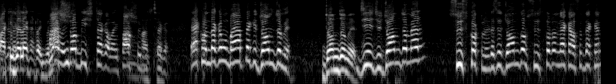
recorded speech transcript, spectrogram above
পাকিজা লেখা থাকবে পাঁচশো বিশ টাকা ভাই পাঁচশো বিশ আচ্ছা। টাকা। এখন দেখাবো ভাই আপনাকে জমজমের। জমজমের। জি জি জমজমের সুইচ কটন এটা হচ্ছে জমজম সুইচ কটন লেখা আছে দেখেন।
